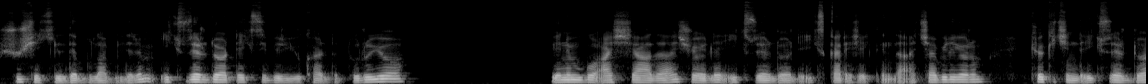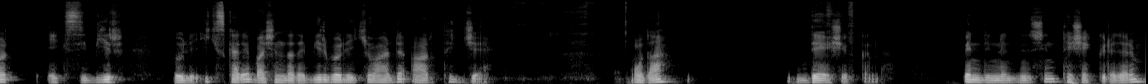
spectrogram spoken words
şu şekilde bulabilirim. x üzeri 4 eksi 1 yukarıda duruyor. Benim bu aşağıda şöyle x üzeri 4'ü x kare şeklinde açabiliyorum. Kök içinde x üzeri 4 eksi 1 bölü x kare başında da 1 bölü 2 vardı artı c. O da D şıkkında. Beni dinlediğiniz için teşekkür ederim.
